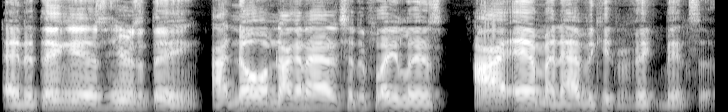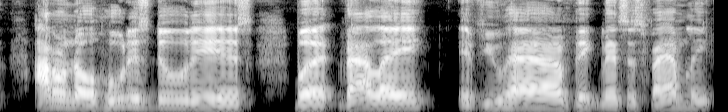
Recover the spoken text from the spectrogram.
And the thing is, here's the thing. I know I'm not gonna add it to the playlist. I am an advocate for Vic Mensa. I don't know who this dude is, but Valee, if you have Vic Mensa's family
